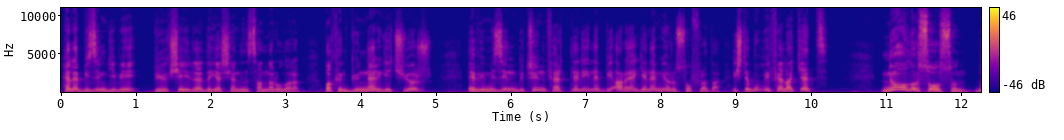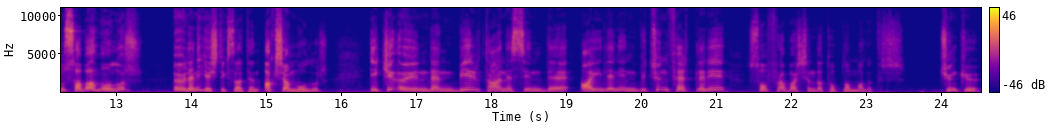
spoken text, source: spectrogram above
Hele bizim gibi büyük şehirlerde yaşayan insanlar olarak bakın günler geçiyor evimizin bütün fertleriyle bir araya gelemiyoruz sofrada. İşte bu bir felaket. Ne olursa olsun bu sabah mı olur öğleni geçtik zaten akşam mı olur? İki öğünden bir tanesinde ailenin bütün fertleri sofra başında toplanmalıdır. Çünkü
